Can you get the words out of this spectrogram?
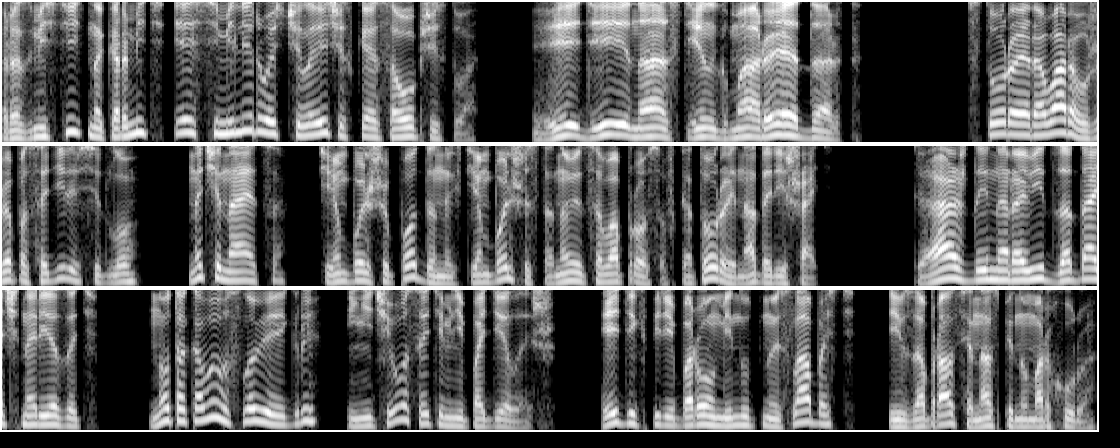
разместить, накормить и ассимилировать человеческое сообщество. «Веди нас, Тингмар Эддард!» Стора и Равара уже посадили в седло. Начинается. Чем больше подданных, тем больше становится вопросов, которые надо решать. Каждый норовит задач нарезать. Но таковы условия игры, и ничего с этим не поделаешь. Эдик переборол минутную слабость и взобрался на спину Мархура.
